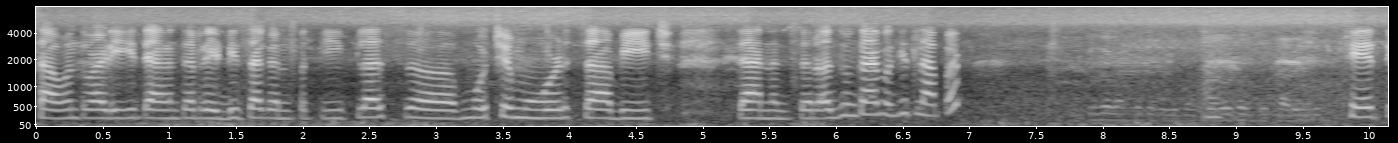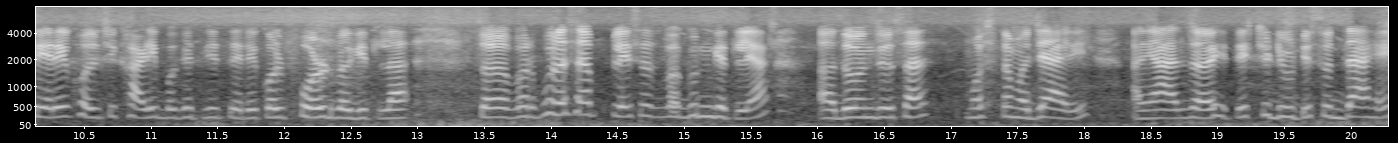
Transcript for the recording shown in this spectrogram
सावंतवाडी त्यानंतर रेड्डीचा गणपती प्लस मोचे मोडचा बीच त्यानंतर अजून काय बघितलं आपण? हे तेरेखोलची खाडी बघितली तेरेखोल फोर्ट बघितला. तर भरपूर अशा प्लेसेस बघून घेतल्या. दोन दिवसात. मस्त मजा आली. आणि आज हितेशची ड्युटीसुद्धा आहे.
